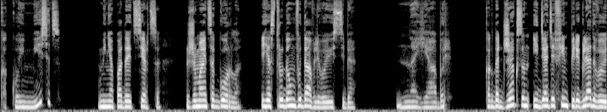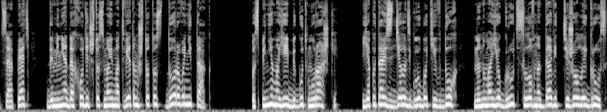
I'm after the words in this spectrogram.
«Какой месяц?» У меня падает сердце, сжимается горло, и я с трудом выдавливаю из себя — Ноябрь. Когда Джексон и дядя Фин переглядываются опять, до меня доходит, что с моим ответом что-то здорово не так. По спине моей бегут мурашки. Я пытаюсь сделать глубокий вдох, но на мою грудь словно давит тяжелый груз,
